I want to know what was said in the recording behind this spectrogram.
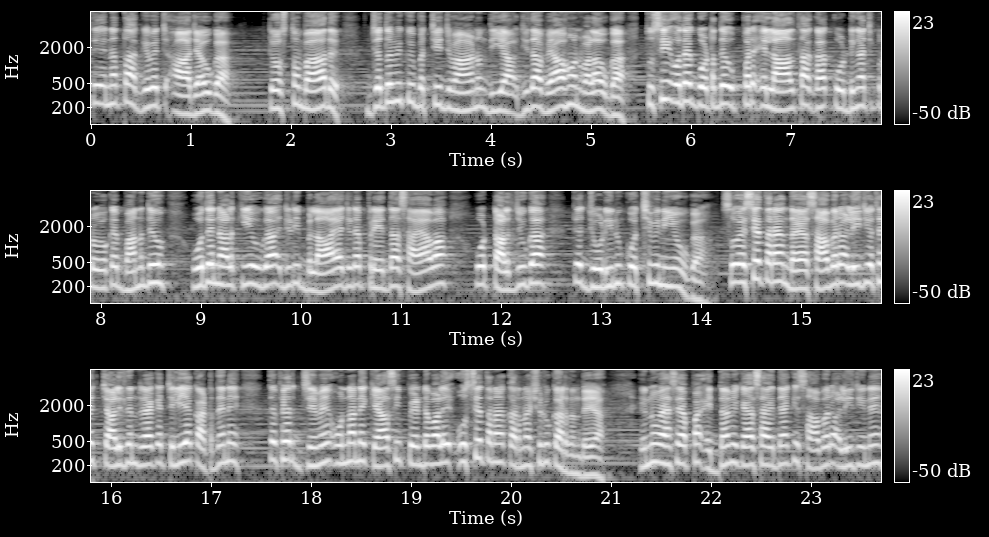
ਤੇ ਇਹਨਾਂ ਧਾਗੇ ਵਿੱਚ ਆ ਜਾਊਗਾ। ਤੇ ਉਸ ਤੋਂ ਬਾਅਦ ਜਦੋਂ ਵੀ ਕੋਈ ਬੱਚੀ ਜਵਾਨ ਹੁੰਦੀ ਆ, ਜਿਹਦਾ ਵਿਆਹ ਹੋਣ ਵਾਲਾ ਹੋਊਗਾ, ਤੁਸੀਂ ਉਹਦੇ ਗੁੱਟ ਦੇ ਉੱਪਰ ਇਹ ਲਾਲ ਧਾਗਾ ਕੋਡੀਆਂ 'ਚ ਪਰੋ ਕੇ ਬੰਨ੍ਹ ਦਿਓ। ਉਹਦੇ ਨਾਲ ਕੀ ਹੋਊਗਾ, ਜਿਹੜੀ ਬਲਾ ਆ, ਜਿਹੜਾ ਪ੍ਰੇਤ ਦਾ ਸਾਇਆ ਵਾ, ਉਹ ਟਲ ਜਾਊਗਾ ਤੇ ਜੋੜੀ ਨੂੰ ਕੁਝ ਵੀ ਨਹੀਂ ਹੋਊਗਾ। ਸੋ ਇਸੇ ਤਰ੍ਹਾਂ ਹੁੰਦਾ ਆ। ਸਾਬਰ ਅਲੀ ਜੀ ਉੱਥੇ 40 ਦਿਨ ਰਹਿ ਕੇ ਚਲੀਆ ਕੱਟਦੇ ਨੇ ਤੇ ਫਿਰ ਜਿਵੇਂ ਉਹਨਾਂ ਨੇ ਕਿਹਾ ਸੀ, ਪਿੰਡ ਵਾਲੇ ਉਸੇ ਤਰ੍ਹਾਂ ਕਰਨਾ ਸ਼ੁਰੂ ਕਰ ਦਿੰਦੇ ਆ। ਇਹਨੂੰ ਵੈਸੇ ਆਪਾਂ ਇਦਾਂ ਵੀ ਕਹਿ ਸਕਦੇ ਆ ਕਿ ਸਾਬਰ ਅਲੀ ਜੀ ਨੇ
